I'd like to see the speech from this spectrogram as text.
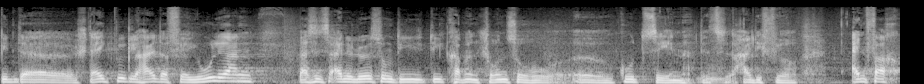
bin der Steigbügelhalter für Julian. Das ist eine Lösung, die, die kann man schon so äh, gut sehen. Das halte ich für einfach,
